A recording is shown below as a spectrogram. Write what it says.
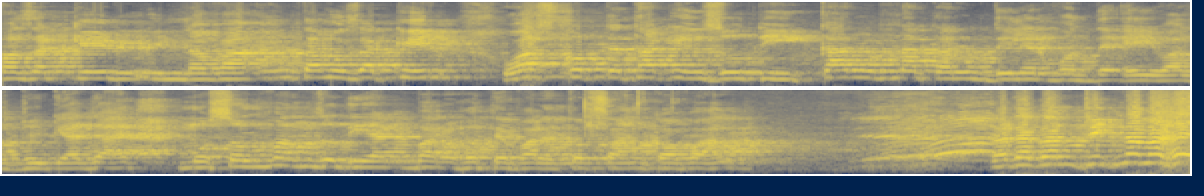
ফাজাক্কির, ইন্নামা আনতা মুজাক্কির। ওয়াজ করতে থাকি যদি কারুর না কারুর দিলের মধ্যে এই ওয়াজ ঢুকে যায়, মুসলমান যদি একবার হতে পারে তো সান কপাল। কথা ঠিক না মানে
